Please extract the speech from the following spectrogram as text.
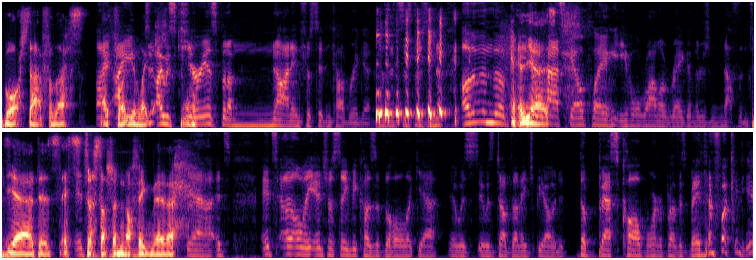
watched that for this. I, I, thought I, you like. I was yeah. curious, but I'm not interested in covering it. Just, no, other than the Yeah, Pascal playing evil Ronald Reagan, there's nothing to it. Yeah, it's, it's, It's just such a nothing movie. Yeah, it's it's only interesting because of the whole like yeah, it was it was dubbed on HBO and it, the best call Warner Brothers made that fucking year.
